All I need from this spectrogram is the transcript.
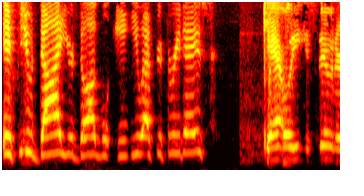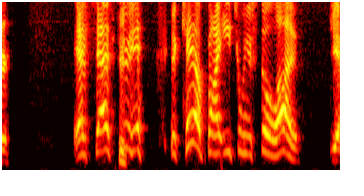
If you die, your dog will eat you after three days. Cat will eat you sooner. That's, that's true. Yeah. The cat will probably eat you when you're still alive. Yeah,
